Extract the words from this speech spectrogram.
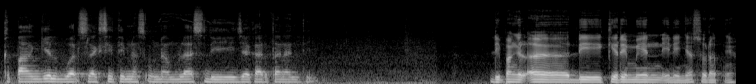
kepanggil buat seleksi timnas U16 di Jakarta nanti. Dipanggil eh, dikirimin ininya suratnya.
